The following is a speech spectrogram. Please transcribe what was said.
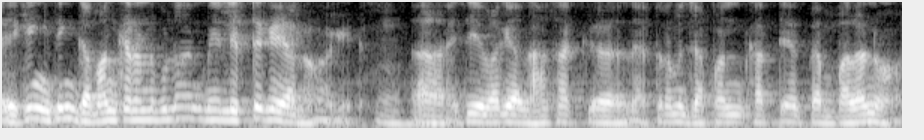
ඒකින් ඉතින් ගමන් කරන්න පුළුවන් මේ ලිෆ්ට එක යනවාගේ ඉති වගේ අදහසක් ඇතරම ජපන් කට්ටයක් තැම් බලනවා.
